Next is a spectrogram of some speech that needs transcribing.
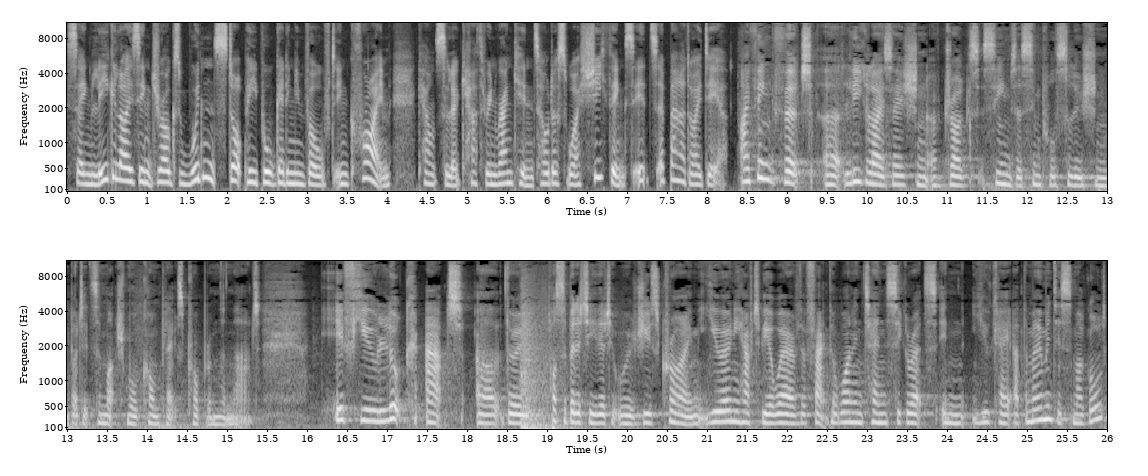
saying legalising drugs wouldn't stop people getting involved in crime. Councillor Catherine Rankin told us why she thinks it's a bad idea. I think that uh, legalisation of drugs seems a simple solution, but it's a much more complex problem than that. If you look at uh, the possibility that it will reduce crime, you only have to be aware of the fact that one in ten cigarettes in UK at the moment is smuggled,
